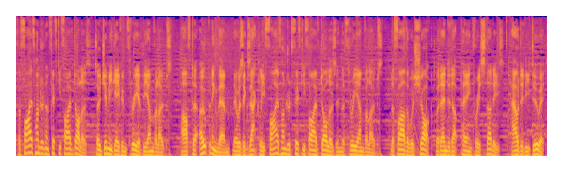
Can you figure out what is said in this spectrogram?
for $555, so Jimmy gave him three of the envelopes. After opening them, there was exactly $555 in the three envelopes. The father was shocked, but ended up paying for his studies. How did he do it?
